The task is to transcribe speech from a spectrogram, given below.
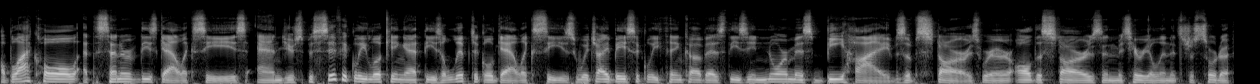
a black hole at the center of these galaxies, and you're specifically looking at these elliptical galaxies, which I basically think of as these enormous beehives of stars, where all the stars and material in it just sort of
